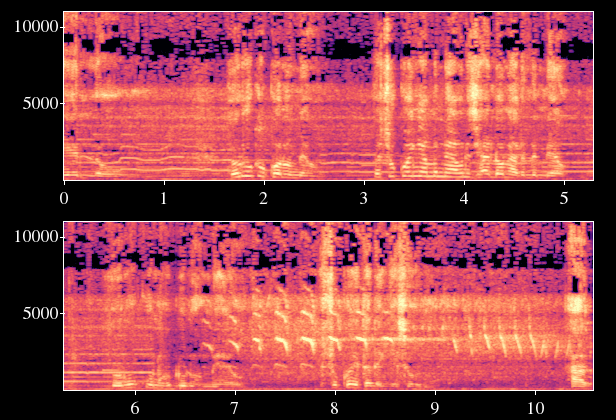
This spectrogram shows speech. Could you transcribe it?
የለውም። ሩቅ እኮ ነው የሚያው። እሱ እኮ እኛ የምናየውን እዚህ ያለውን አይደለም የሚያው፣ ሩቁን ሁሉ ነው የሚያየው። እሱ እኮ የተለየ ሰው ነው አሉ።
